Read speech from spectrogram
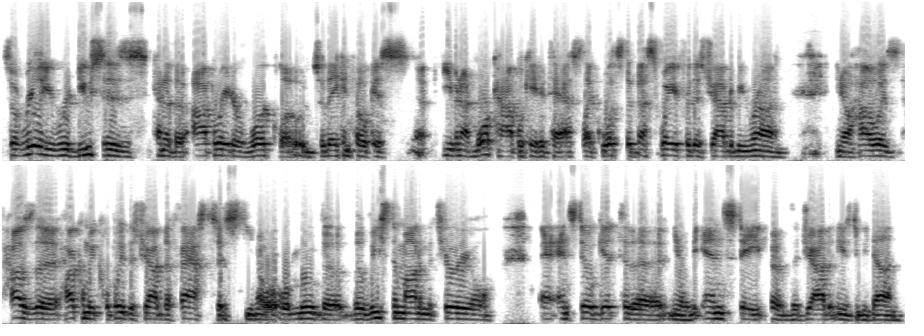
So it really reduces kind of the operator workload so they can focus uh, even on more complicated tasks like what's the best way for this job to be run? You know, how is how's the how can we complete this job the fastest, you know, or move the, the least amount of material and, and still get to the, you know, the end state of the job that needs to be done.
